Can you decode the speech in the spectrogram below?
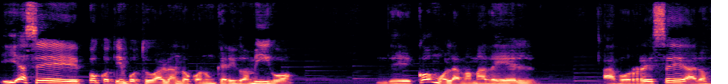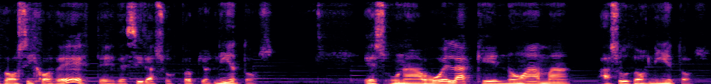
Y hace poco tiempo estuve hablando con un querido amigo de cómo la mamá de él aborrece a los dos hijos de éste, es decir, a sus propios nietos. Es una abuela que no ama a sus dos nietos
